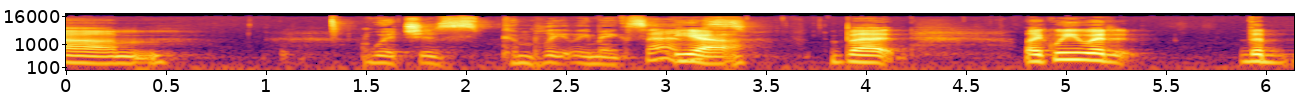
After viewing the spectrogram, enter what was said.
Um, Which is completely makes sense. yeah, but like we would the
